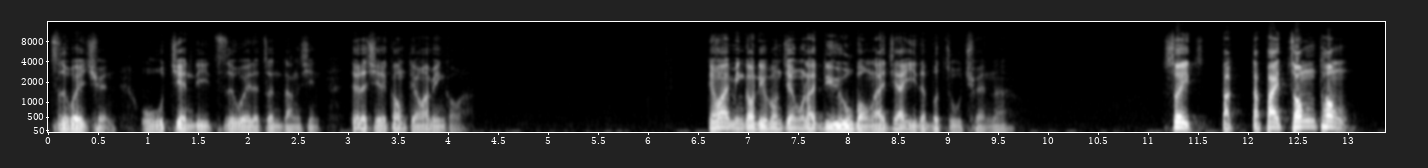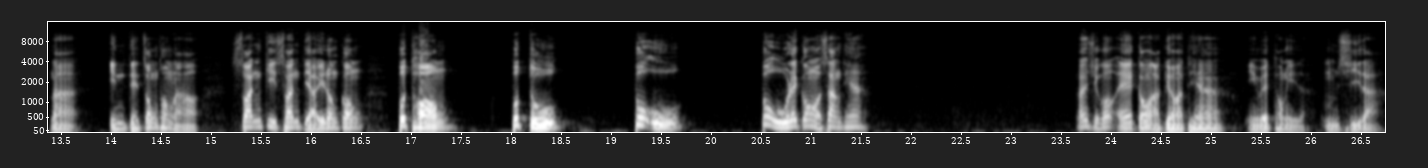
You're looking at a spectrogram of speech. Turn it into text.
自卫权，无建立自卫的正当性。这个其实讲中华民国了，中华民国流氓政府来流氓来加伊的不主权呢。所以，逐逐摆总统那因的总统啦吼，选举选调伊拢讲不同、不独、不武、不武咧讲互上听。咱想讲，哎，讲阿叫我听。因为同意啦，毋是啦，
